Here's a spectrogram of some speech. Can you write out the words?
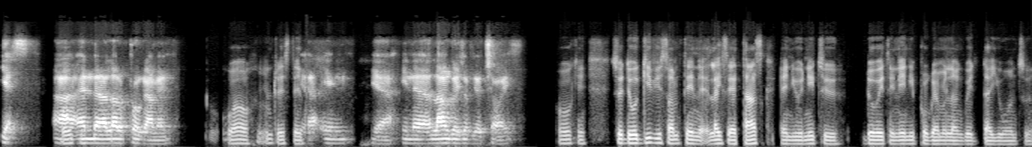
Yes, uh, okay. and a lot of programming. Wow, interesting. Yeah, in yeah in a language of your choice. Okay, so they will give you something like say a task, and you need to do it in any programming language that you want to.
